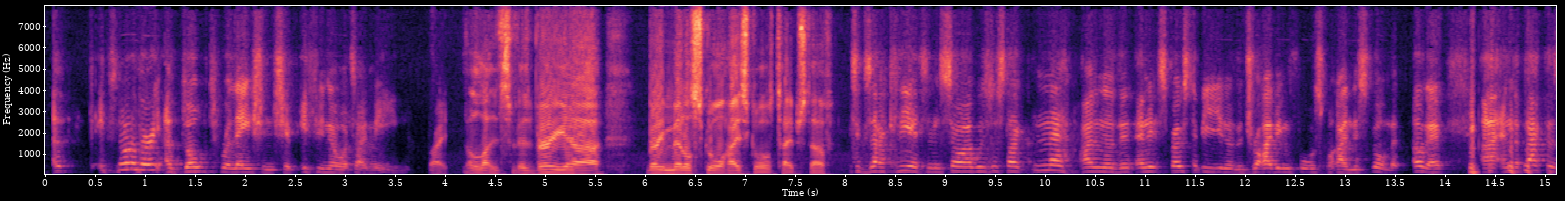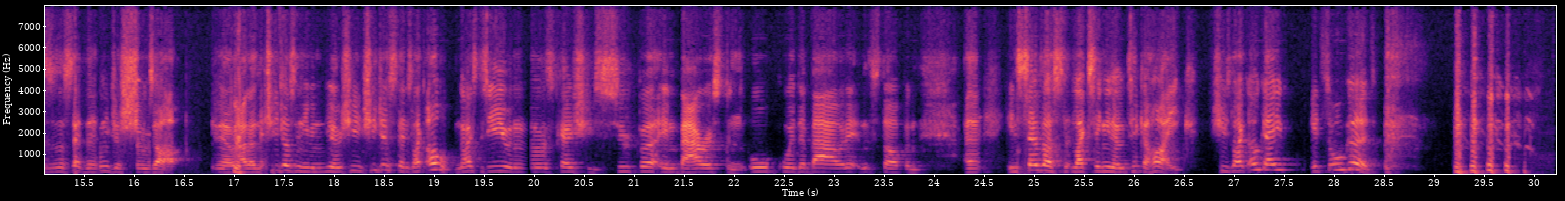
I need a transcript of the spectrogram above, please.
a, it's not a very adult relationship, if you know what I mean. Right. A lot. It's, it's very. Uh, very middle school, high school type stuff. That's exactly it. And so I was just like, nah, I don't know. That, and it's supposed to be, you know, the driving force behind this film. But okay. Uh, and the fact is, as I said, that he just shows up you know, and she doesn't even, you know, she she just says like, "Oh, nice to see you." And in this case, she's super embarrassed and awkward about it and stuff. And uh, instead of us like saying, you know, take a hike, she's like, "Okay, it's all good." yeah,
